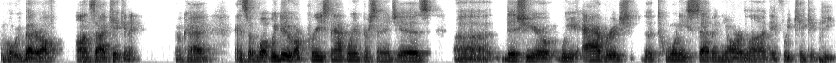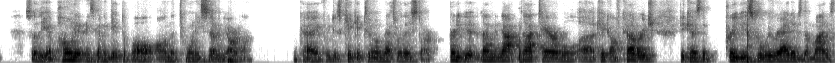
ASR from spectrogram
Or are we better off onside kicking it? Okay. And so what we do, our pre-snap win percentage is uh, this year, we average the 27 yard line if we kick it deep. So the opponent is going to get the ball on the 27 yard line. Okay, if we just kick it to them, that's where they start. Pretty good. I mean, not not terrible uh, kickoff coverage because the previous school we were at it was the minus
